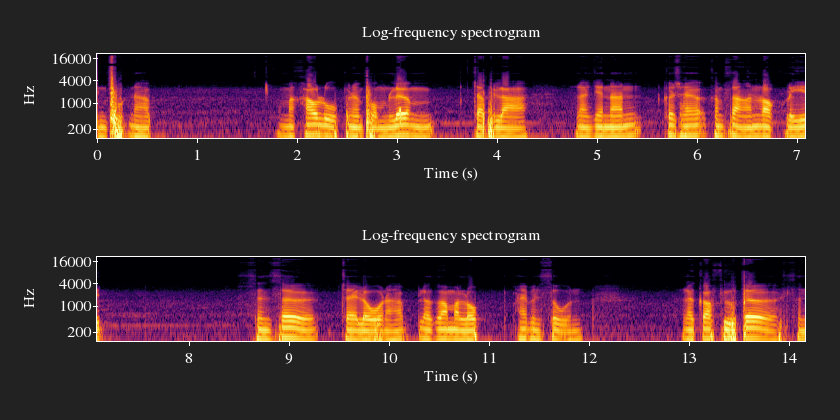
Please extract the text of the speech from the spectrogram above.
input นะครับ มาเข้า loop นผมเริ่มจับเวลา หลังจากนั้นก็ใช้คำสั่ง unlock read sensor gyro นะครับ แล้วก็มาลบให้เป็นศูนย์แล้วก็ฟิลเตอร์สัญ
